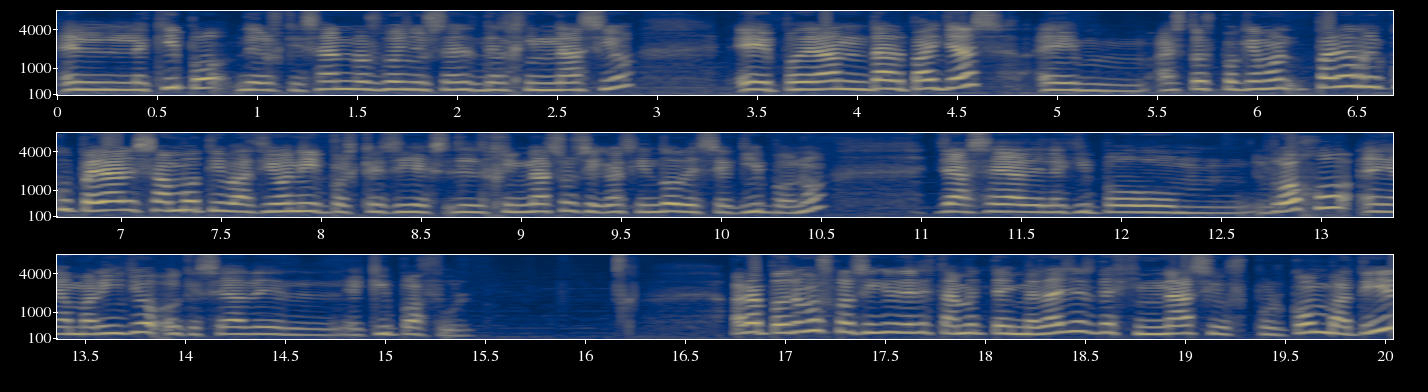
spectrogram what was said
el equipo de los que sean los dueños del gimnasio eh, podrán dar vallas em, a estos Pokémon para recuperar esa motivación y pues que si el gimnasio siga siendo de ese equipo, ¿no? Ya sea del equipo mm, rojo, eh, amarillo o que sea del equipo azul. Ahora podremos conseguir directamente medallas de gimnasios por combatir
